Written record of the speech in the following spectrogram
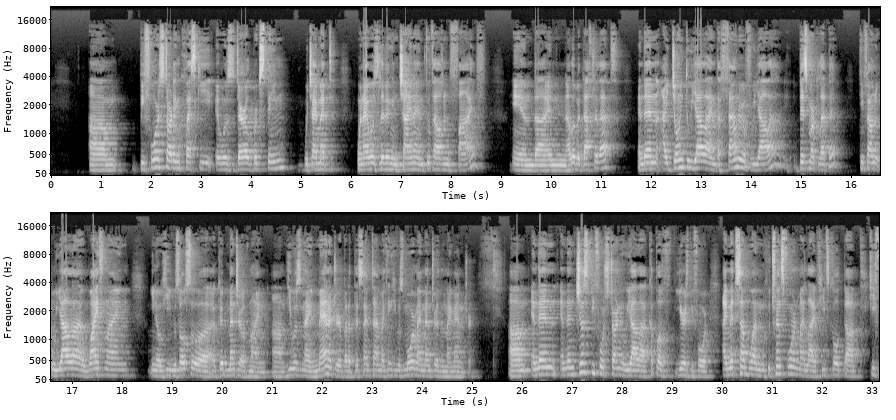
um, before starting Kueski it was daryl brookstein which i met when i was living in china in 2005 and, uh, and a little bit after that. And then i joined Ooyala, and the founder of Ooyala, bismarck lepe he founded Ooyala wizeline you know, he was also a, a good mentor of mine. Um, he was my manager, but at the same time, I think he was more my mentor than my manager. Um, and then, and then just before starting Ooyala, a couple of years before, I met someone who transformed my life. He's called, uh, he,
